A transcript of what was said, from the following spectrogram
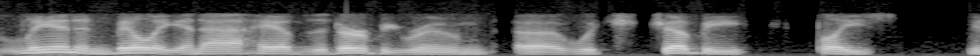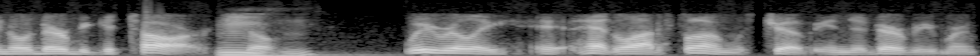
Lynn and Billy and I have the derby room, uh, which Chubby plays, you know, derby guitar. Mm-hmm. So we really had a lot of fun with Chubby in the derby room.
